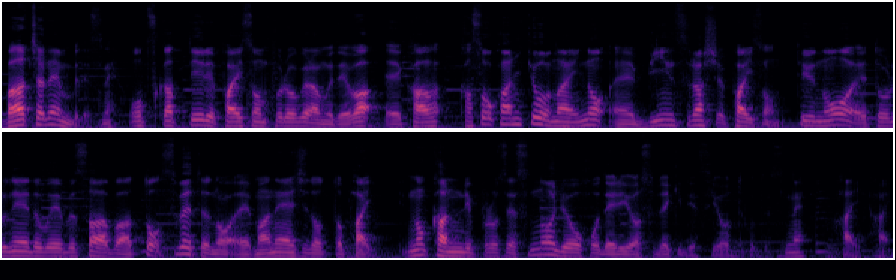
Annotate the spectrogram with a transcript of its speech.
バーチャル演舞ですね、を使っている Python プログラムでは、えー、仮想環境内の、えー、bin スラッシュ Python っていうのを、えー、トルネードウェブサーバーとすべての、えー、manage.py の管理プロセスの両方で利用すべきですよってことですね。はいはい。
